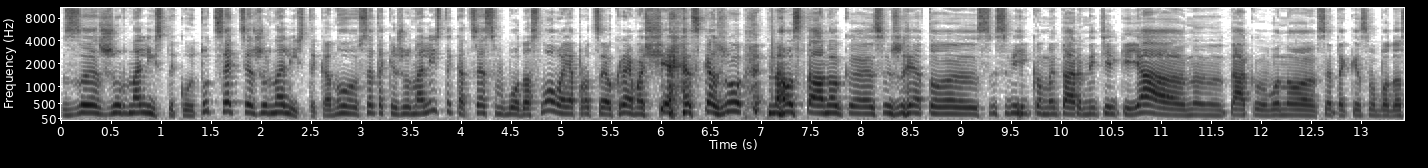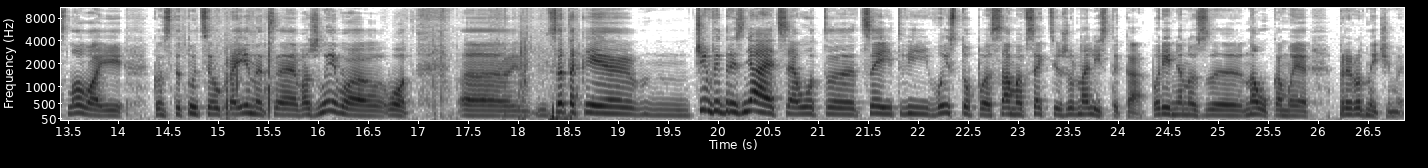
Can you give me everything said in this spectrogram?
з журналістикою. Тут секція журналістика. Ну, все-таки журналістика це свобода слова. Я про це окремо ще скажу наостанок е, сюжету е, свій коментар. Не тільки я. ну, Так, воно все-таки свобода слова і Конституція України це важливо. От. Е, все-таки чим відрізняється от цей твій виступ саме в секції журналістика порівняно з науками природничими?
